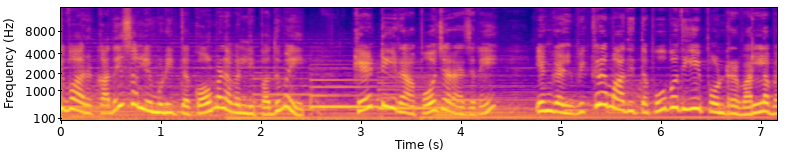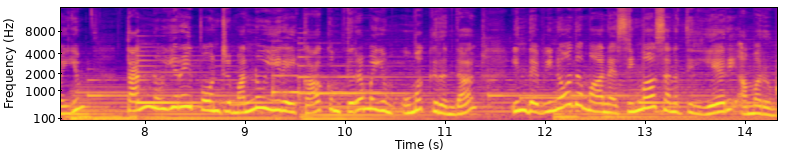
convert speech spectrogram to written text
இவ்வாறு கதை சொல்லி முடித்த கோமளவல்லி பதுமை கேட்டீரா போஜராஜனே எங்கள் விக்ரமாதித்த பூபதியை போன்ற வல்லமையும் தன் உயிரை போன்று மண்ணுயிரை காக்கும் திறமையும் உமக்கிருந்தால் இந்த வினோதமான சிம்மாசனத்தில் ஏறி அமரும்.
